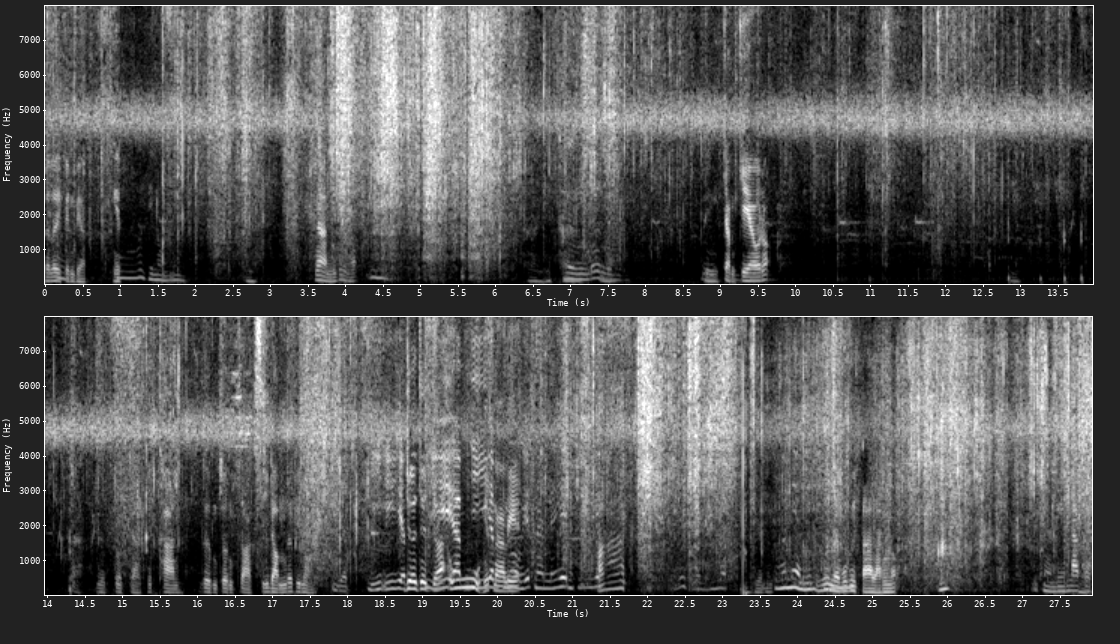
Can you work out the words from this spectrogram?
ก็เลยเป็นแบบเฮ็ดโอ้ยพี่น้องงามนี่เด้อเนาะทานเฮ็ดทาหนึ่นงเด้อเลยหนึ่งจำเจียวเนาะ อะเริ่มต้นจากเห็ดทานเริ่มจนจากสีดำเด้วยพี่น้องเหยียบเหยียบเจอเจอเจอเหยียบอู้เหยียบเฮ็ดนาเลเฮ็ดนาเลเหยียบป้าดเห็นตัวเนี่ยนี่นี่แหละว่ามีตาหลังเนาะเฮ็ดนาเลลากออก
